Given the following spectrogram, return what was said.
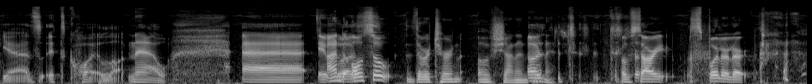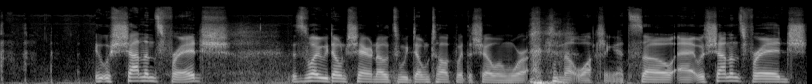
yeah, it's, it's quite a lot now. Uh, it And was- also the return of Shannon Oh, Bennett. Oh, sorry. Spoiler alert. it was Shannon's fridge. This is why we don't share notes and we don't talk about the show when we're actually not watching it. So uh, it was Shannon's fridge.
